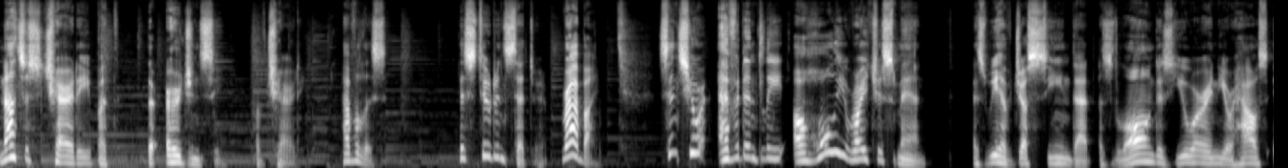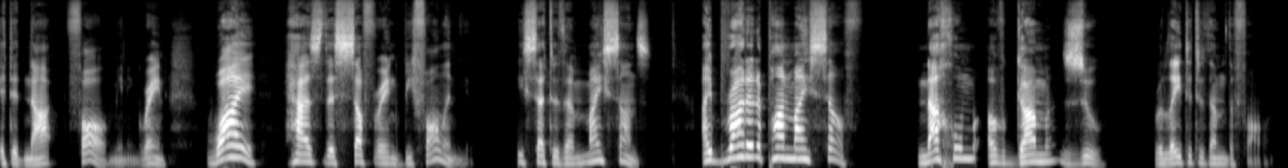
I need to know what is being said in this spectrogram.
Not just charity, but the urgency of charity. Have a listen. His students said to him, Rabbi, since you are evidently a holy, righteous man, as we have just seen that as long as you are in your house, it did not fall, meaning rain, why has this suffering befallen you? He said to them, My sons, I brought it upon myself. Nahum of Gamzu related to them the following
